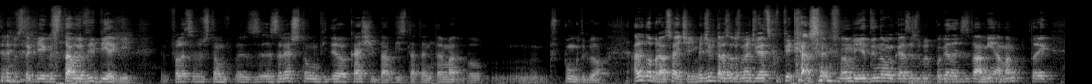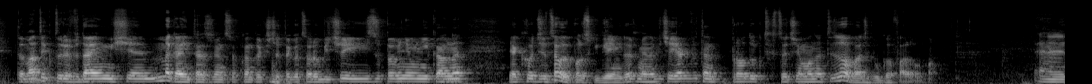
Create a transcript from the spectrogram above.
To prostu takie jego stałe wybiegi. Polecam zresztą, zresztą wideo Kasi Babis na ten temat, bo mm, w punkt go... Ale dobra, słuchajcie, nie będziemy teraz rozmawiać o Jacku Piekarze, mamy jedyną okazję, żeby pogadać z Wami, a mam tutaj tematy, które wydają mi się mega interesujące w kontekście tego, co robicie i zupełnie unikalne, jak chodzi o cały polski game dev, mianowicie jak Wy ten produkt chcecie monetyzować długofalowo. E,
